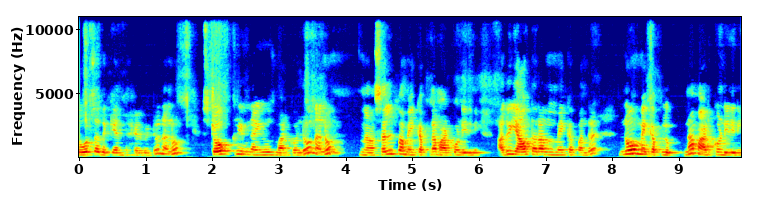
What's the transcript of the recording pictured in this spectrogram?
ತೋರ್ಸೋದಕ್ಕೆ ಅಂತ ಹೇಳಿಬಿಟ್ಟು ನಾನು ಸ್ಟೋವ್ ಕ್ರೀಮ್ನ ಯೂಸ್ ಮಾಡಿಕೊಂಡು ನಾನು ಸ್ವಲ್ಪ ಮೇಕಪ್ನ ಮಾಡ್ಕೊಂಡಿದ್ದೀನಿ. ಅದು ಯಾವ ಥರ ಮೇಕಪ್ ಅಂದರೆ ನೋ ಮೇಕಪ್ ಲುಕ್ನ ಮಾಡ್ಕೊಂಡಿದ್ದೀನಿ.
